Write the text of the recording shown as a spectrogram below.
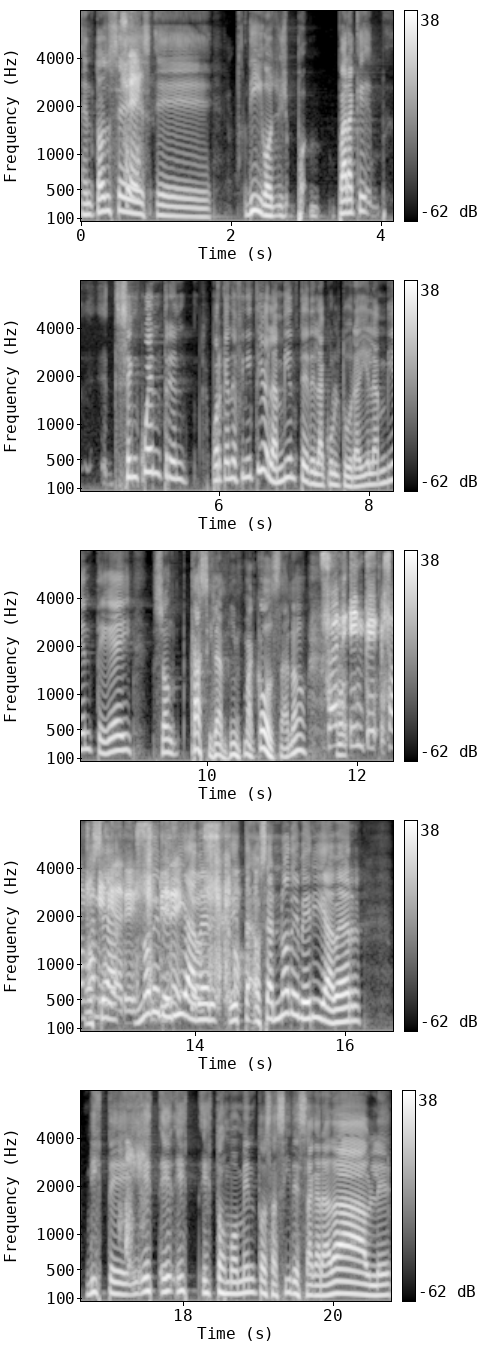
Entonces, eh, digo, para que se encuentren porque en definitiva el ambiente de la cultura y el ambiente gay son casi la misma cosa, ¿no? Son, familiares. no debería haber, o sea, no debería haber, viste, estos momentos así desagradables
